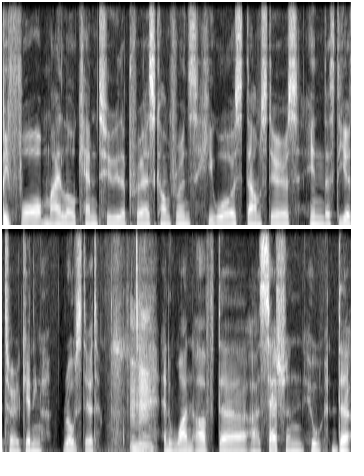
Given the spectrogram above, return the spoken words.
before Milo came to the press conference, he was downstairs in the theater getting roasted. hmm And one of the uh, session, it the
